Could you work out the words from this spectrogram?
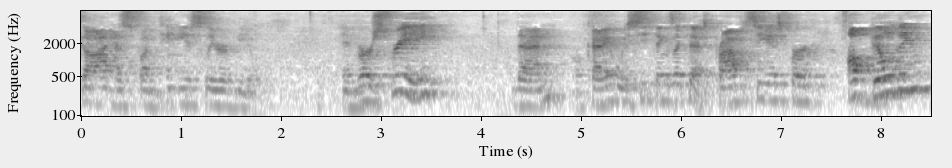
God has spontaneously revealed. In verse 3, then, okay, we see things like this. Prophecy is for upbuilding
